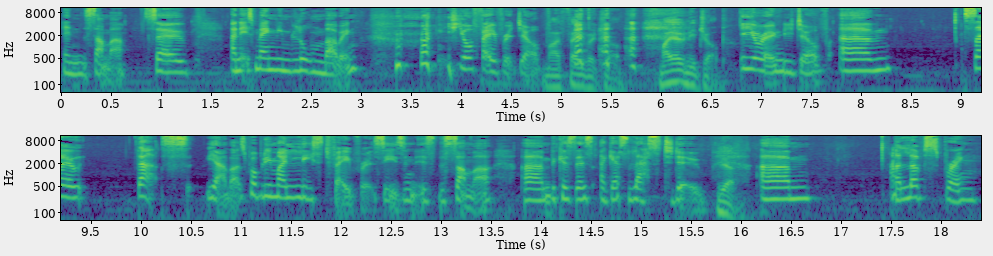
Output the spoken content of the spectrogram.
in the summer. So, and it's mainly lawn mowing, your favourite job, My favourite job, my only job. your only job. Um, so that's yeah, that's probably my least favourite season is the summer um, because there's I guess less to do. Yeah. Um, I love spring.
